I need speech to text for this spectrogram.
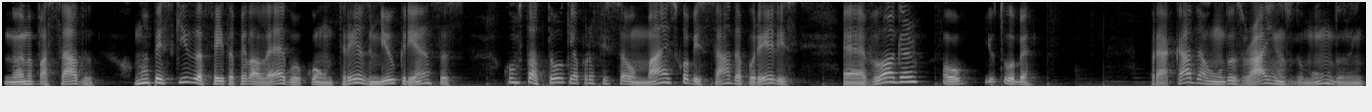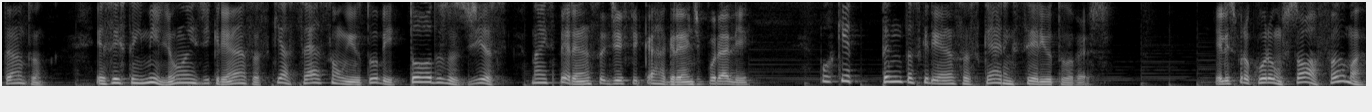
No ano passado, uma pesquisa feita pela Lego com 3 mil crianças constatou que a profissão mais cobiçada por eles é vlogger ou youtuber. Para cada um dos Ryans do mundo, no entanto, existem milhões de crianças que acessam o YouTube todos os dias na esperança de ficar grande por ali. Por que tantas crianças querem ser youtubers? Eles procuram só a fama?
